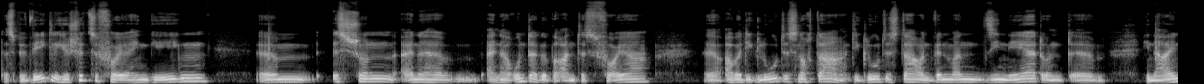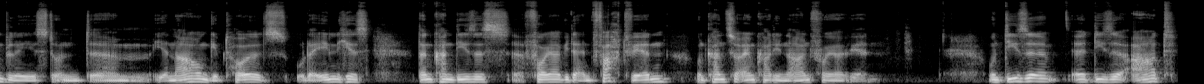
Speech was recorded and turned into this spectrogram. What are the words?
Das bewegliche Schützefeuer hingegen ähm, ist schon eine, ein heruntergebranntes Feuer, äh, aber die Glut ist noch da. Die Glut ist da und wenn man sie nährt und ähm, hineinbläst und ähm, ihr Nahrung gibt, Holz oder ähnliches, dann kann dieses äh, Feuer wieder entfacht werden und kann zu einem kardinalen Feuer werden. Und diese, äh, diese Art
